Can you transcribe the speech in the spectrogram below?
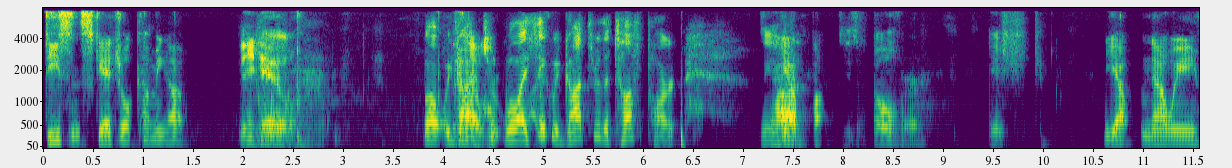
decent schedule coming up. They do. well, we got. Through, well, I think we got through the tough part. The hard part is over. Ish. Yep. Now we,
